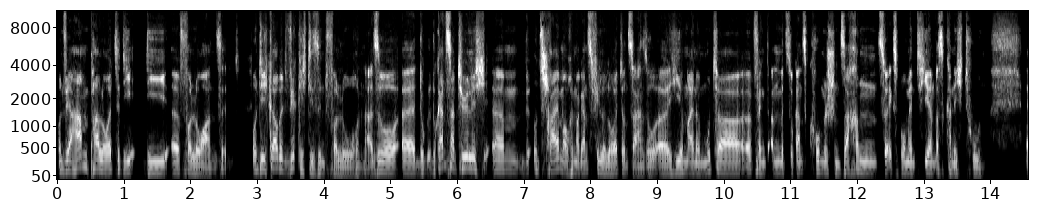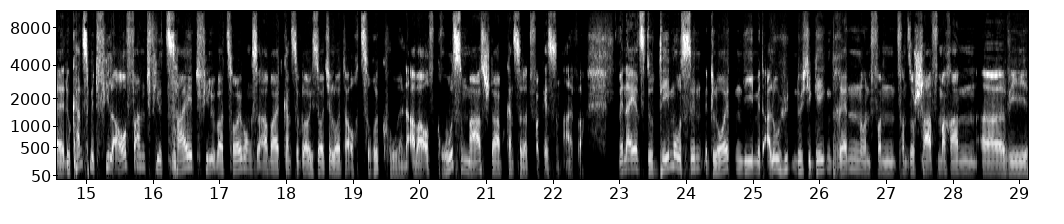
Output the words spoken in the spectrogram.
und wir haben ein paar Leute, die die äh, verloren sind. Und ich glaube wirklich, die sind verloren. Also äh, du, du kannst natürlich, ähm, uns schreiben auch immer ganz viele Leute und sagen so, äh, hier meine Mutter äh, fängt an mit so ganz komischen Sachen zu experimentieren, was kann ich tun? Äh, du kannst mit viel Aufwand, viel Zeit, viel Überzeugungsarbeit, kannst du, glaube ich, solche Leute auch zurückholen. Aber auf großem Maßstab kannst du das vergessen einfach. Wenn da jetzt so Demos sind mit Leuten, die mit Aluhüten durch die Gegend rennen und von, von so Scharfmachern äh, wie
